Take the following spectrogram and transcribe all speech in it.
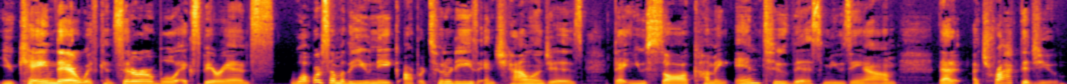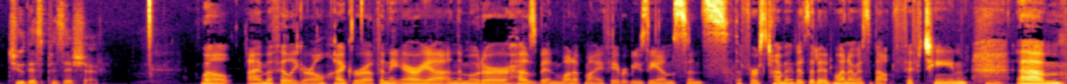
You came there with considerable experience. What were some of the unique opportunities and challenges that you saw coming into this museum that attracted you to this position? Well, I'm a Philly girl. I grew up in the area, and the Mütter has been one of my favorite museums since the first time I visited when I was about 15. Mm. Um,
